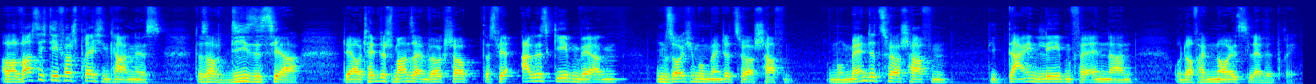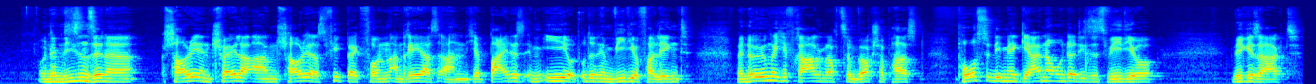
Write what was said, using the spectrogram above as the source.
Aber was ich dir versprechen kann, ist, dass auch dieses Jahr der Authentisch Mann sein Workshop, dass wir alles geben werden, um solche Momente zu erschaffen. Um Momente zu erschaffen, die dein Leben verändern und auf ein neues Level bringen. Und in diesem Sinne, schau dir den Trailer an, schau dir das Feedback von Andreas an. Ich habe beides im i und unter dem Video verlinkt. Wenn du irgendwelche Fragen noch zum Workshop hast, poste die mir gerne unter dieses Video. Wie gesagt,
